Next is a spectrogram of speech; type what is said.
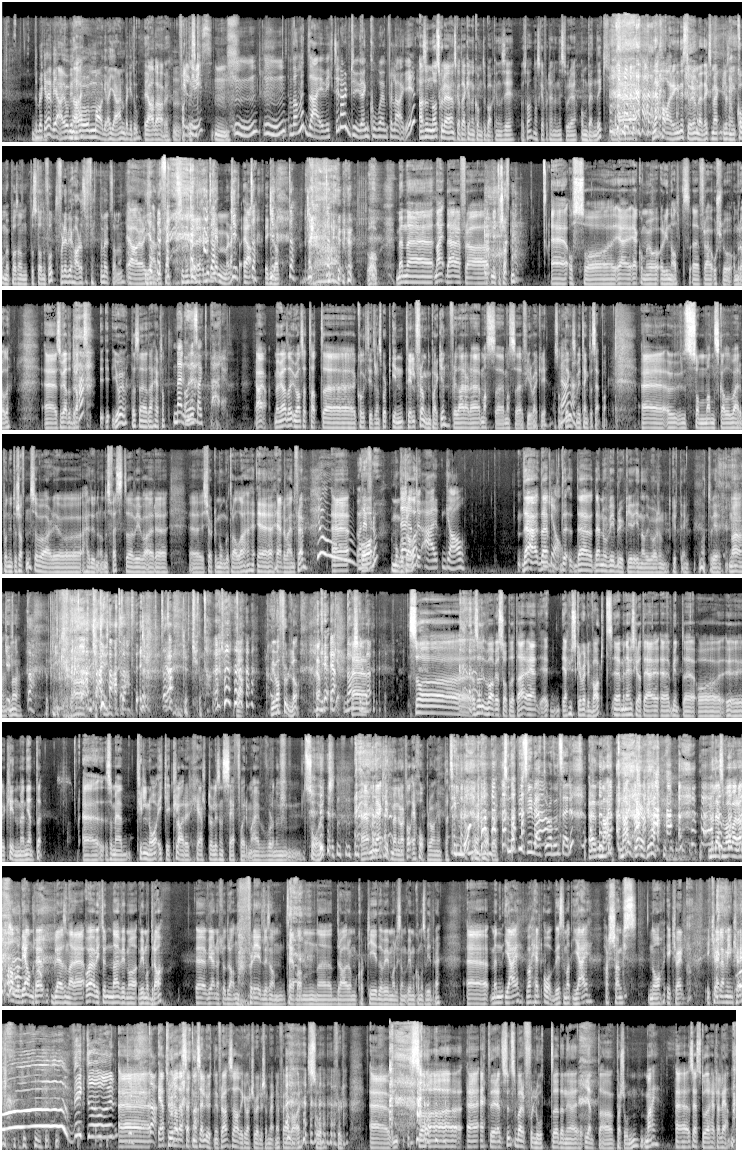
Det ble ikke det. Vi, er jo, vi har jo mager av jern, begge to. Ja, det har vi. Heldigvis. Mm. Mm, mm. Hva med deg, Victor? Har du en god en på lager? Altså, nå skulle jeg ønske at jeg kunne komme tilbake og si Vet du hva, nå skal jeg fortelle en historie om Bendik. Men jeg har ingen historie om Bendik som jeg liksom kommer på sånn på stående fot. Fordi vi har det så fett når vi er ute sammen. Ja, det er jævlig fett. Så du, du glemmer det. Ja, ikke sant? wow. Men eh, nei, det her er fra nyttårsaften. Eh, og så Jeg, jeg kommer jo originalt eh, fra Oslo-området. Eh, så vi hadde dratt Jo, jo, det, er- helt sant. Nærmere sagt Bærum. Ja, ja. Men vi hadde uansett tatt uh, kollektivtransport inn til Frognerparken, Fordi der er det masse, masse fyrverkeri og sånne Ja. ting som vi tenkte å se på. Uh, som man skal være på nyttårsaften, så var det jo heidundrende fest, og vi var eh, kjørte mongotralla hele veien frem. Hva er det for noe? Det er at du er gal. Det er, det, er, det, det, er, det er noe vi bruker innad i vår sånn guttegjeng. Gutta At vi, nå, nå, ja. Vi var fulle, da. Ja. Ja, da skjønner jeg. Eh, Så, altså, var vi og så på dette her. Jeg, jeg, jeg husker det veldig vagt, eh, men jeg husker at jeg eh, begynte å kline med en jente. Eh, som jeg til nå ikke klarer helt å liksom se for meg hvordan hun så ut. Eh, men jeg klinte med henne i hvert fall. Jeg håper det var en jente. Til nå? Så nå plutselig vet du hvordan hun ser ut? Eh, nei, nei, jeg gjør ikke det. Men det som var, var at alle de andre ble sånn derre Å ja, Victor, nei, vi må, vi må dra. Eh, vi er nødt til å dra nå, fordi liksom, T-banen eh, drar om kort tid, og vi må, liksom, vi må komme oss videre. Eh, men jeg var helt overbevist om at jeg har sjans nå i kveld. I kveld er min kveld. Victor! Uh, jeg tror Hadde jeg sett meg selv utenfra, så hadde det ikke vært så veldig sjarmerende. For jeg var så full. Uh, så uh, etter en stund så bare forlot denne jenta personen meg. Så jeg sto der helt alene.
